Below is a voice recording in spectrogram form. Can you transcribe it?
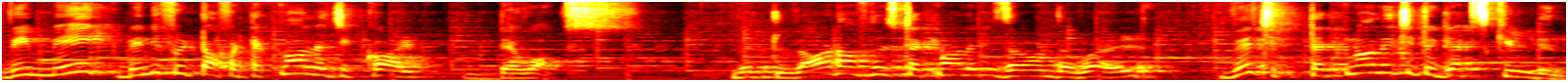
we make benefit of a technology called DevOps. With a lot of these technologies around the world, which technology to get skilled in?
